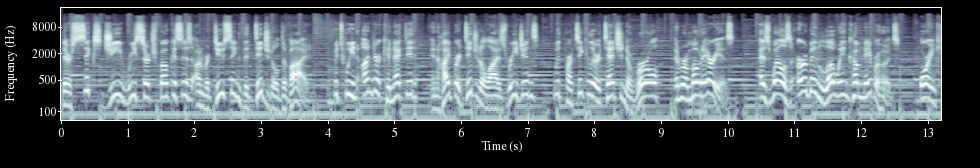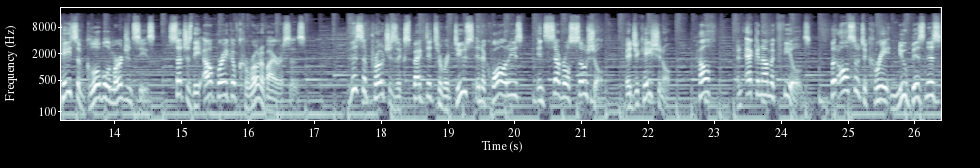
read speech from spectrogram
Their 6G research focuses on reducing the digital divide between underconnected and hyper-digitalized regions with particular attention to rural and remote areas, as well as urban low-income neighborhoods, or in case of global emergencies, such as the outbreak of coronaviruses. This approach is expected to reduce inequalities in several social, educational, health, and economic fields, but also to create new business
